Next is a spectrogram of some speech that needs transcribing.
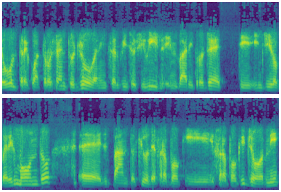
oltre 400 giovani in servizio civile in vari progetti in giro per il mondo, eh, il bando chiude fra pochi, fra pochi giorni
